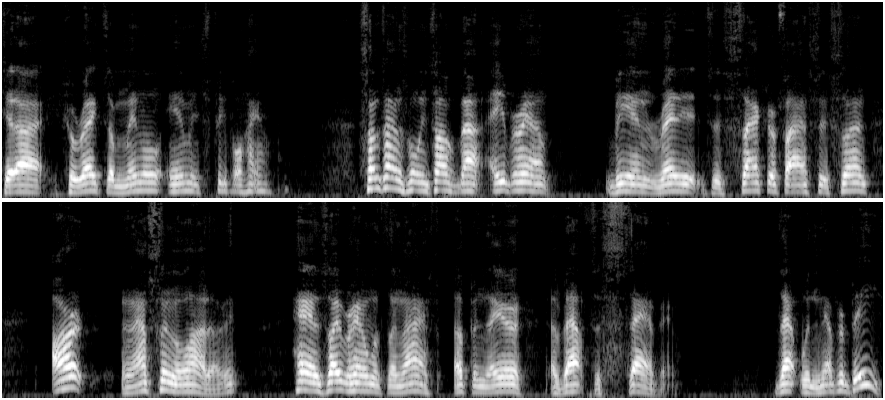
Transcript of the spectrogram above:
Did I correct the mental image people have? Sometimes when we talk about Abraham being ready to sacrifice his son, art, and I've seen a lot of it, has Abraham with the knife up in the air about to stab him. That would never be.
